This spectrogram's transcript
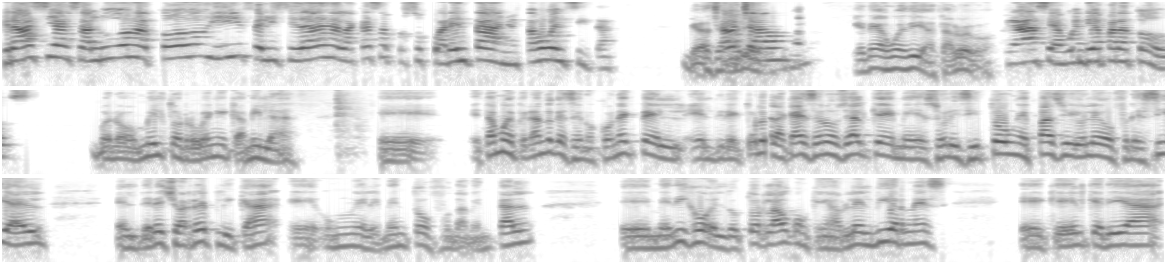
Gracias, saludos a todos y felicidades a la casa por sus 40 años, está jovencita. Gracias. Chao, chao. Que tengas buen día, hasta luego. Gracias, buen día para todos. Bueno, Milton, Rubén y Camila, eh, estamos esperando que se nos conecte el, director de la calle Cero Social que me solicitó un espacio y yo le ofrecí a él el derecho a réplica, eh, un elemento fundamental. Eh, me dijo el doctor Lau, con quien hablé el viernes, que él quería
